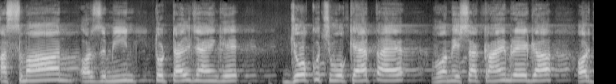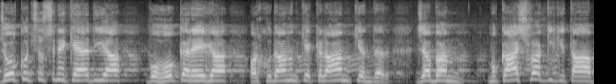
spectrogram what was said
اسمان اور زمین تو ٹل جائیں گے جو کچھ وہ کہتا ہے وہ ہمیشہ قائم رہے گا اور جو کچھ اس نے کہہ دیا وہ ہو کرے گا اور خداوند کے کلام کے اندر جب ہم مکاشفہ کی کتاب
